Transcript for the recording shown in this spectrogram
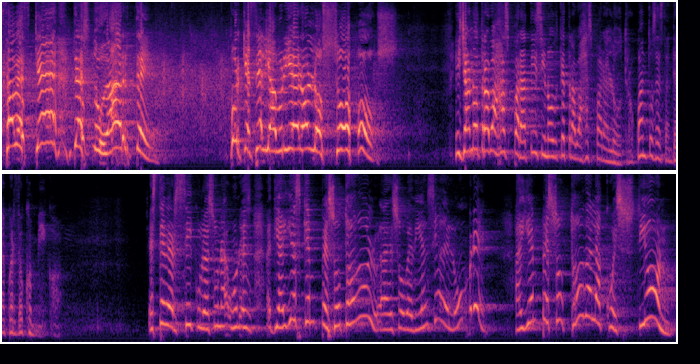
¿sabes qué? Desnudarte. Porque se le abrieron los ojos. Y ya no trabajas para ti, sino que trabajas para el otro. ¿Cuántos están de acuerdo conmigo? Este versículo es una... de ahí es que empezó todo la desobediencia del hombre. Ahí empezó toda la cuestión.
